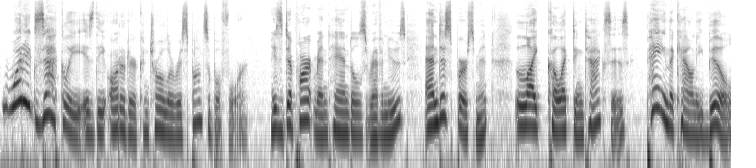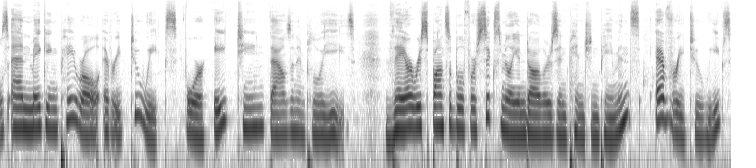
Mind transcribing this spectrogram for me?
what exactly is the auditor controller responsible for? His department handles revenues and disbursement, like collecting taxes, paying the county bills, and making payroll every two weeks for 18,000 employees. They are responsible for $6 million in pension payments every two weeks.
